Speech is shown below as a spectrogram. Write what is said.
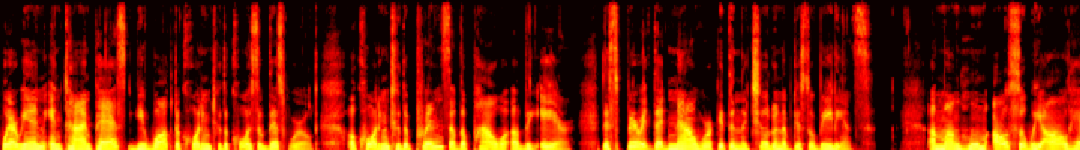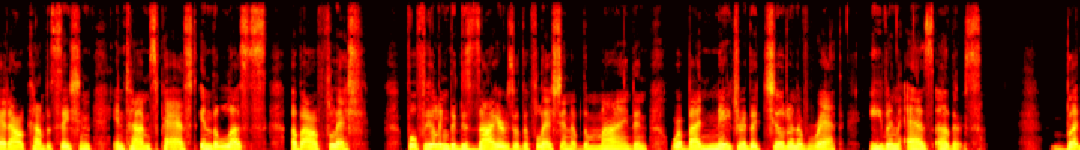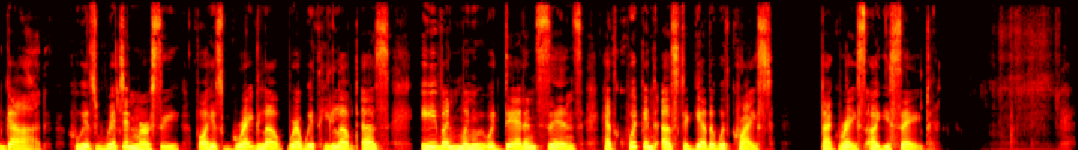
wherein in time past ye walked according to the course of this world, according to the prince of the power of the air, the spirit that now worketh in the children of disobedience. Among whom also we all had our conversation in times past in the lusts of our flesh, fulfilling the desires of the flesh and of the mind, and were by nature the children of wrath, even as others. But God, who is rich in mercy, for his great love wherewith he loved us, even when we were dead in sins, hath quickened us together with Christ. By grace are ye saved.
